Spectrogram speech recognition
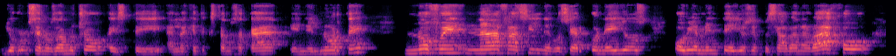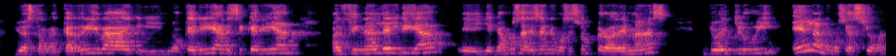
yo creo que se nos da mucho este, a la gente que estamos acá en el norte. No fue nada fácil negociar con ellos. Obviamente ellos empezaban abajo, yo estaba acá arriba y no querían, y sí querían. Al final del día eh, llegamos a esa negociación, pero además yo incluí en la negociación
